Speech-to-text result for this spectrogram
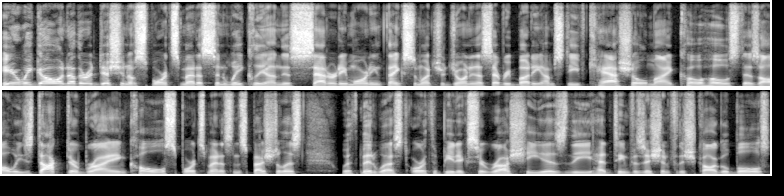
Here we go, another edition of Sports Medicine Weekly on this Saturday morning. Thanks so much for joining us, everybody. I'm Steve Kashul, my co host, as always, Dr. Brian Cole, sports medicine specialist with Midwest Orthopedics at Rush. He is the head team physician for the Chicago Bulls,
